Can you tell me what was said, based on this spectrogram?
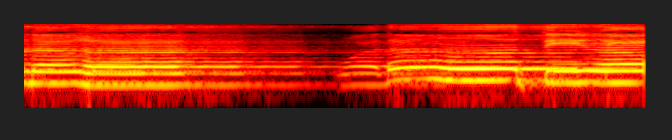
لها ولا انتهاء.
